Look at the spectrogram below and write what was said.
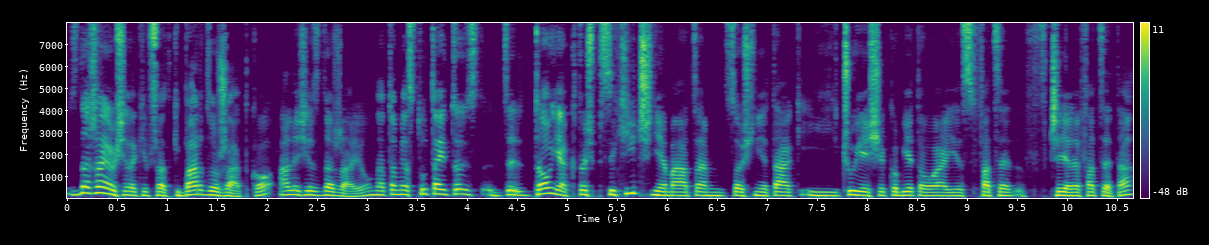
Zdarzają się takie przypadki, bardzo rzadko, ale się zdarzają. Natomiast tutaj to jest to, jak ktoś psychicznie ma tam coś nie tak i czuje się kobietą, a jest facet, w ciele faceta,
